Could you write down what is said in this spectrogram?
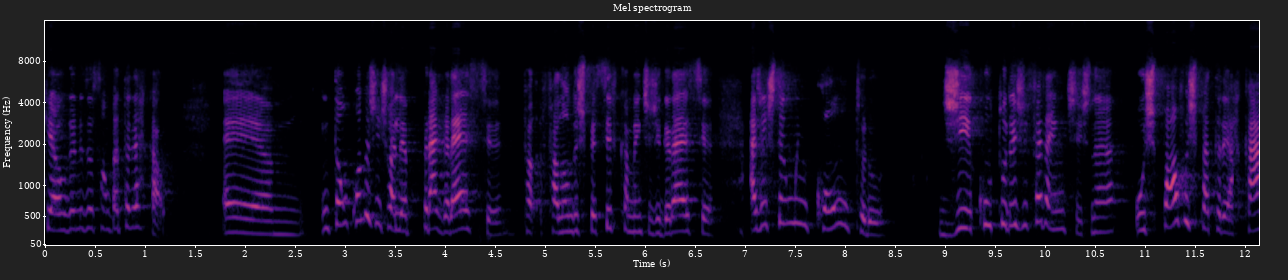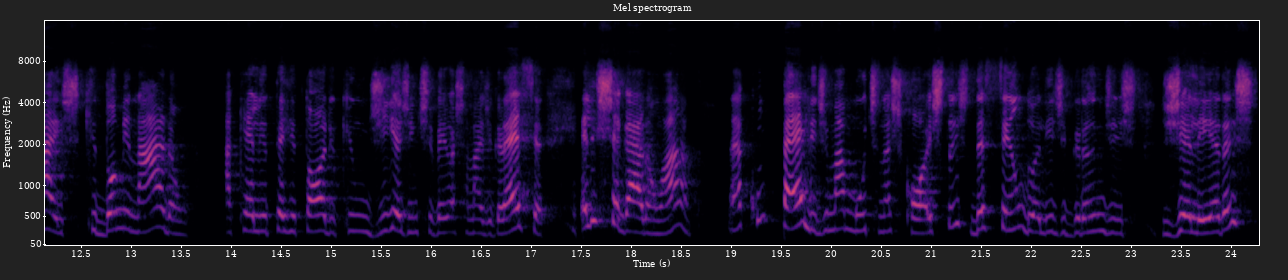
que é a organização patriarcal. É, então, quando a gente olha para a Grécia, falando especificamente de Grécia, a gente tem um encontro de culturas diferentes, né? Os povos patriarcais que dominaram aquele território que um dia a gente veio a chamar de Grécia, eles chegaram lá né, com pele de mamute nas costas, descendo ali de grandes geleiras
